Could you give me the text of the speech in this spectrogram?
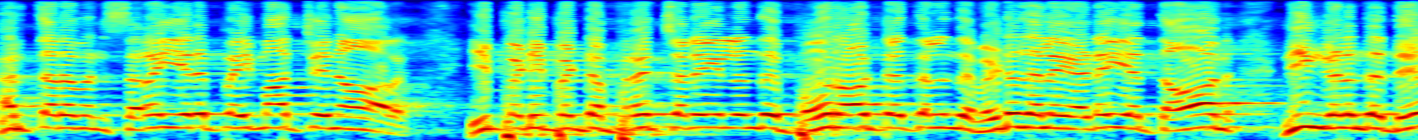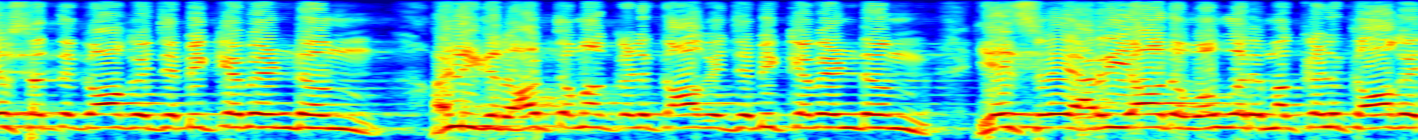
கர்த்தரவன் சிறையிருப்பை மாற்றினார். இப்படிப்பட்ட பிரச்சனையிலிருந்து போராட்டத்திலிருந்து விடுதலை அடையத்தான் நீங்கள் இந்த தேசத்துக்காக ஜெபிக்க வேண்டும். அழிகிற ஆத்மாக்களுக்காக ஜெபிக்க வேண்டும். இயேசுவை அறியாத ஒவ்வொரு மக்களுக்காக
